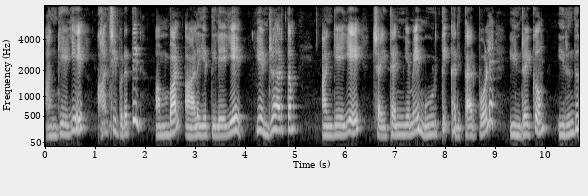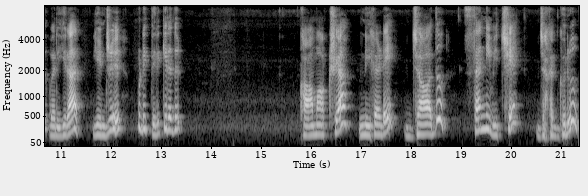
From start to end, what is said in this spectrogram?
அங்கேயே காஞ்சிபுரத்தில் அம்பாள் ஆலயத்திலேயே என்று அர்த்தம். அங்கேயே சைத்தன்யமே மூர்த்தி கரித்தாற்போல இன்றைக்கும் இருந்து வருகிறார் என்று முடித்திருக்கிறது. காமாக்ஷா நிகடே ஜாது சன்னிவிச்சே ஜகத்குரு.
